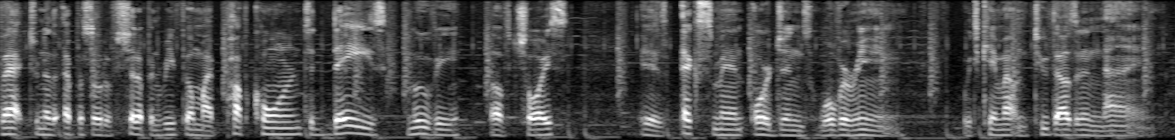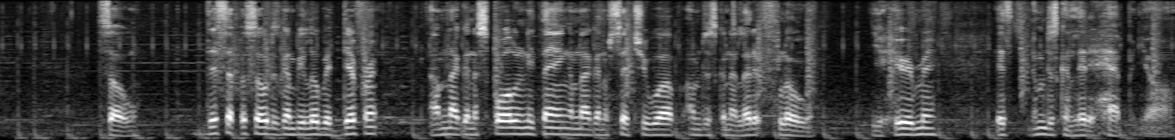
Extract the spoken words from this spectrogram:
back to another episode of Shut Up and Refill My Popcorn. Today's movie of choice is X Men Origins Wolverine, which came out in 2009. So, this episode is going to be a little bit different. I'm not going to spoil anything, I'm not going to set you up. I'm just going to let it flow. You hear me? It's, I'm just going to let it happen, y'all.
